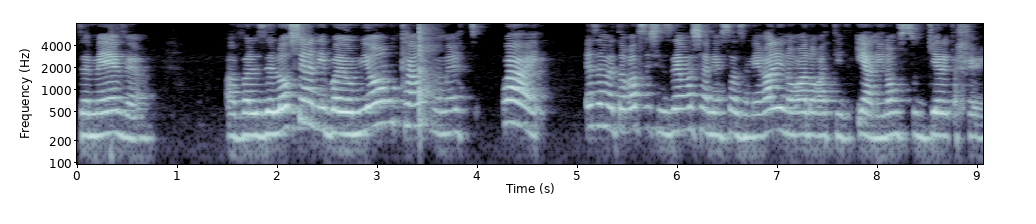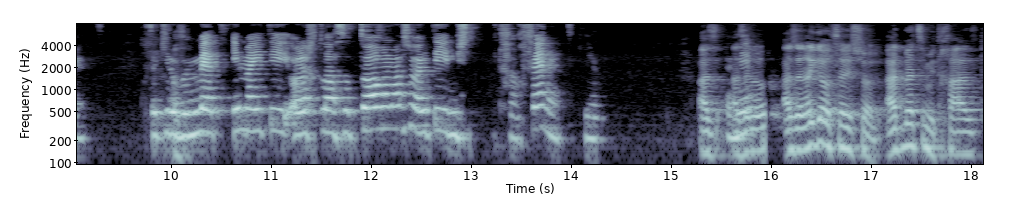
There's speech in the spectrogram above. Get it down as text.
זה מעבר. אבל זה לא שאני ביומיום קמה ואומרת, וואי, איזה מטורף זה שזה מה שאני עושה, זה נראה לי נורא נורא טבעי, אני לא מסוגלת אחרת. זה כאילו אז... באמת, אם הייתי הולכת לעשות תואר או משהו, הייתי מתחרפנת, כאילו. אז, אז, אני, אז אני רגע רוצה לשאול, את בעצם התחלת,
